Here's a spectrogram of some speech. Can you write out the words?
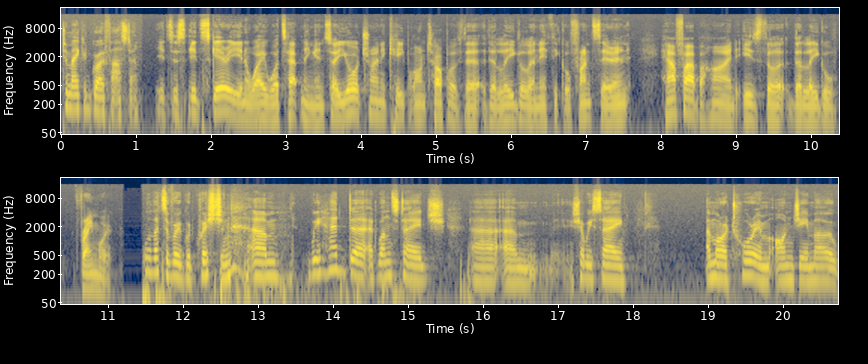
to make it grow faster. It's it's scary in a way what's happening, and so you're trying to keep on top of the, the legal and ethical fronts there. And how far behind is the the legal framework? Well, that's a very good question. Um, we had uh, at one stage, uh, um, shall we say, a moratorium on GMO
